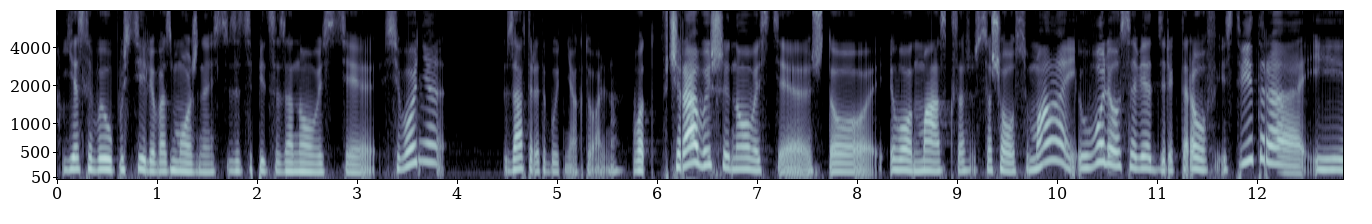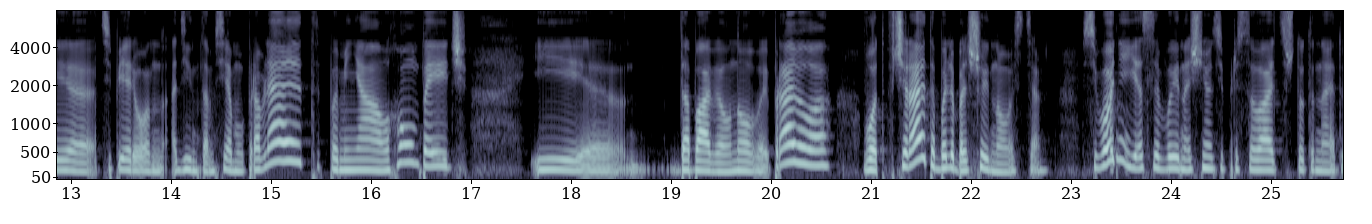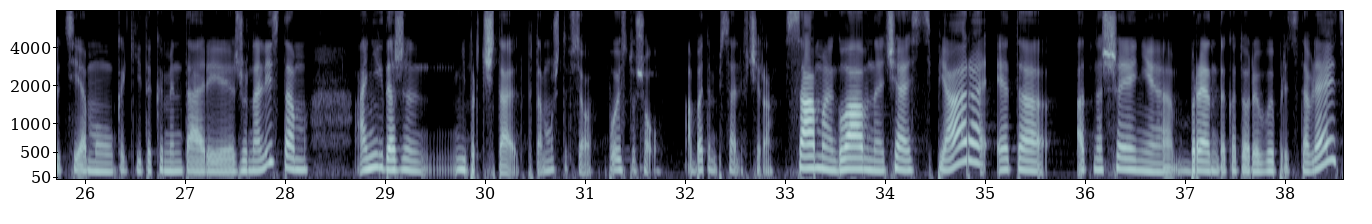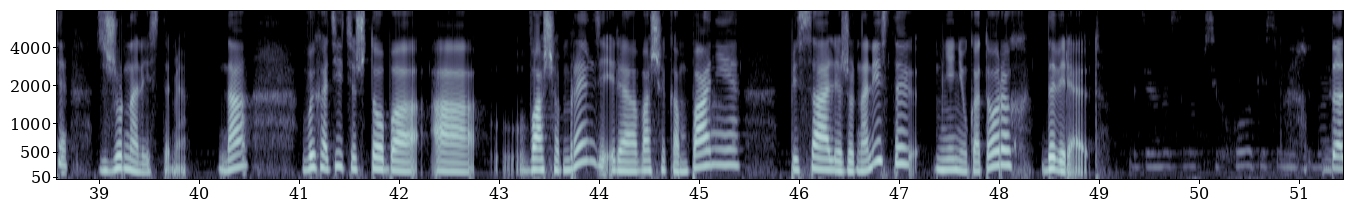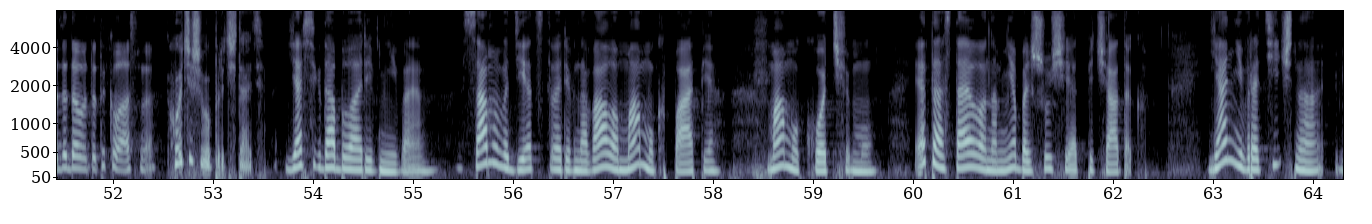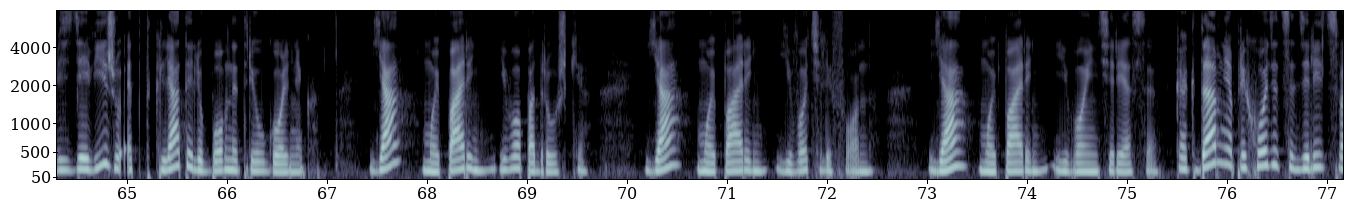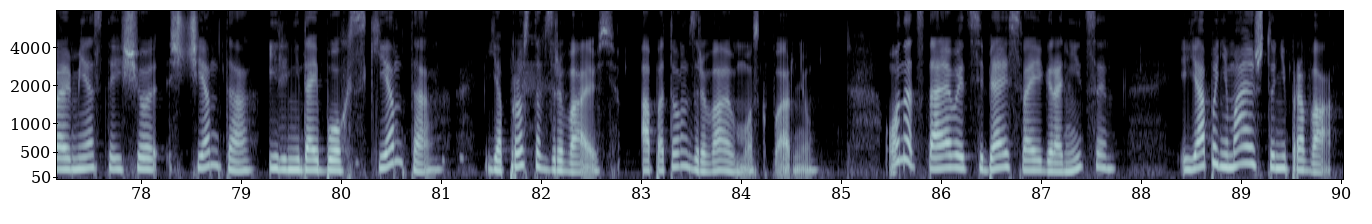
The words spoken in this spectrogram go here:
Если вы упустили возможность зацепиться за новости сегодня, завтра это будет не актуально. Вот вчера вышли новости, что Илон Маск сошел с ума и уволил совет директоров из Твиттера, и теперь он один там всем управляет, поменял homepage и добавил новые правила. Вот, вчера это были большие новости. Сегодня, если вы начнете присылать что-то на эту тему, какие-то комментарии журналистам, они их даже не прочитают, потому что все, поезд ушел. Об этом писали вчера. Самая главная часть пиара — это отношения бренда, который вы представляете, с журналистами, да. Вы хотите, чтобы о вашем бренде или о вашей компании писали журналисты, мнению которых доверяют. Да-да-да, вот это классно. Хочешь его прочитать? Я всегда была ревнивая. С самого детства ревновала маму к папе, маму к отчиму. Это оставило на мне большущий отпечаток. Я невротично везде вижу этот клятый любовный треугольник. Я — мой парень, его подружки. Я — мой парень, его телефон. Я — мой парень, его интересы. Когда мне приходится делить свое место еще с чем-то, или, не дай бог, с кем-то, я просто взрываюсь, а потом взрываю мозг парню. Он отстаивает себя и свои границы, и я понимаю, что не права.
